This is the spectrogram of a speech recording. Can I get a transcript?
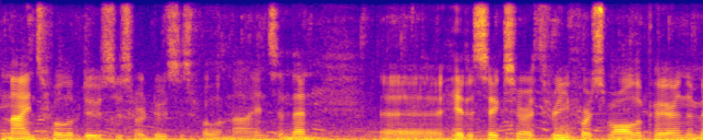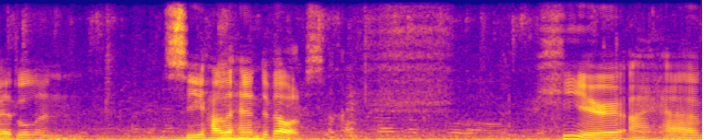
nines full of deuces or deuces full of nines, and then uh, hit a six or a three for a smaller pair in the middle, and see how the hand develops. Okay. Here I have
